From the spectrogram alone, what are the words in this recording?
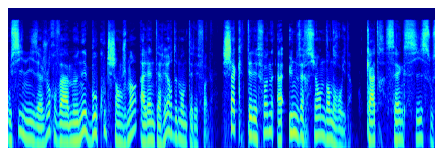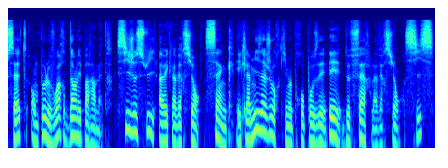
ou si une mise à jour va amener beaucoup de changements à l'intérieur de mon téléphone. Chaque téléphone a une version d'Android. 4, 5, 6 ou 7, on peut le voir dans les paramètres. Si je suis avec la version 5 et que la mise à jour qui me proposait est de faire la version 6,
